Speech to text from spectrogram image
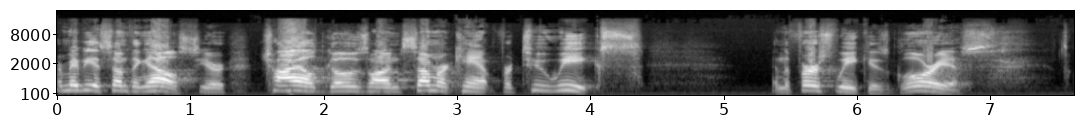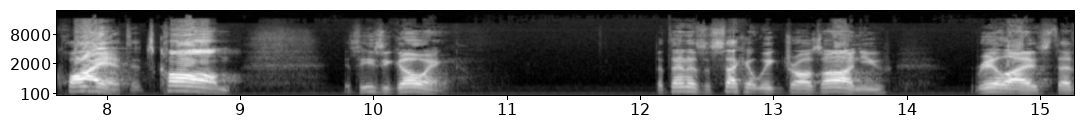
Or maybe it's something else. Your child goes on summer camp for two weeks, and the first week is glorious. It's quiet, it's calm, it's easygoing. But then as the second week draws on, you realize that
